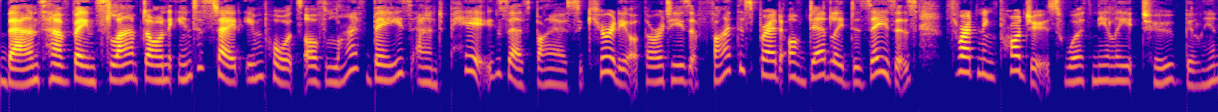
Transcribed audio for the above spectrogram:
Bans have been slapped on interstate imports of live bees and pigs as biosecurity authorities fight the spread of deadly diseases threatening produce worth nearly $2 billion.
